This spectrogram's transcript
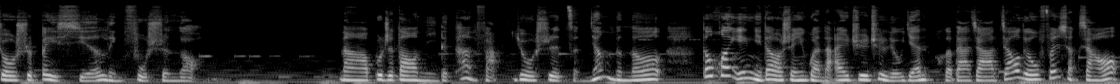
就是被邪灵附身了。那不知道你的看法又是怎样的呢？都欢迎你到神医馆的 IG 去留言，和大家交流分享下哦。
